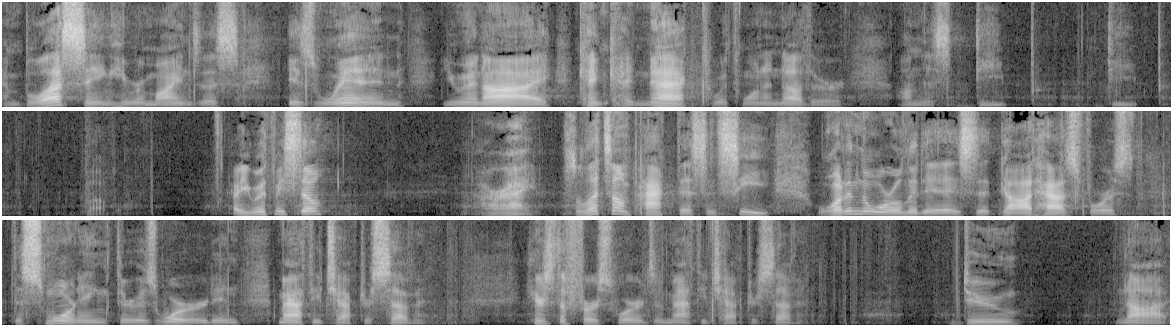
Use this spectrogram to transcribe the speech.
And blessing, he reminds us, is when you and I can connect with one another on this deep, deep level. Are you with me still? All right. So let's unpack this and see what in the world it is that God has for us this morning through his word in Matthew chapter 7. Here's the first words of Matthew chapter 7 Do not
